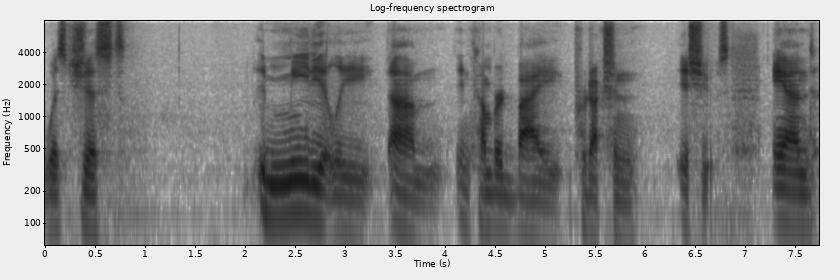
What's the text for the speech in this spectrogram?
was just immediately um, encumbered by production issues. And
